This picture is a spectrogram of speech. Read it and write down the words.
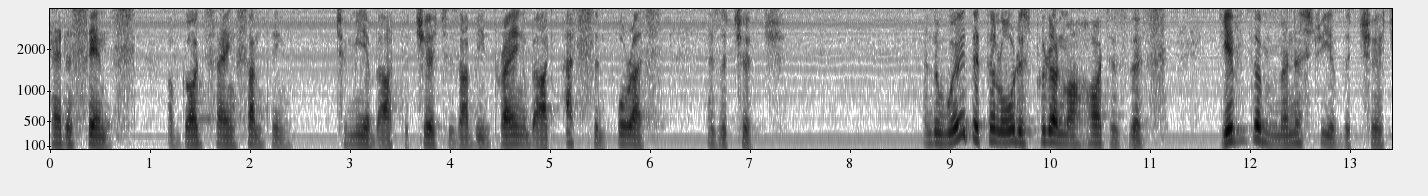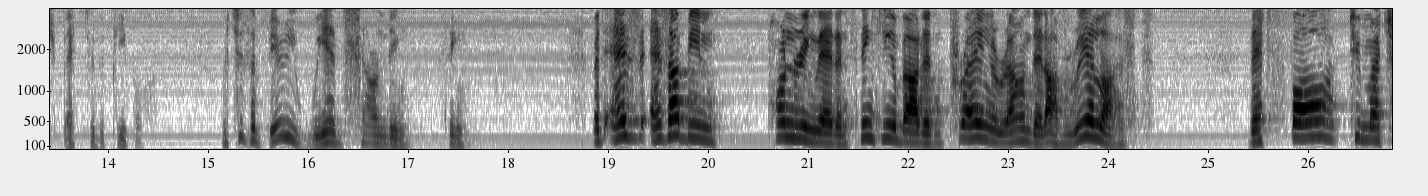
had a sense of God saying something to me about the church as I've been praying about us and for us as a church. And the word that the Lord has put on my heart is this give the ministry of the church back to the people, which is a very weird sounding thing. But as, as I've been pondering that and thinking about it and praying around that, I've realized that far too much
